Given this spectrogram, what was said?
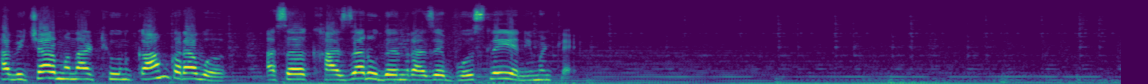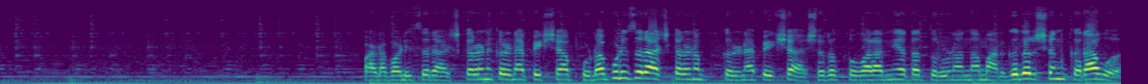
हा विचार मनात ठेवून काम करावं असं खासदार उदयनराजे भोसले यांनी म्हटलंय. पाडापाडीचं राजकारण करण्यापेक्षा फोडाफोडीचं राजकारण करण्यापेक्षा शरद पवारांनी आता तरुणांना मार्गदर्शन करावं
